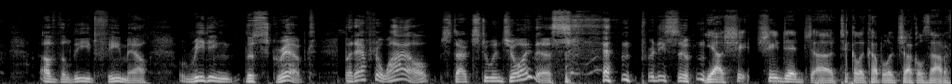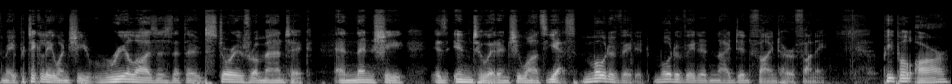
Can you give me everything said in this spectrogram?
of the lead female, reading the script but after a while starts to enjoy this. And pretty soon yeah she she did uh, tickle a couple of chuckles out of me particularly when she realizes that the story is romantic and then she is into it and she wants yes motivated motivated and i did find her funny. People are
